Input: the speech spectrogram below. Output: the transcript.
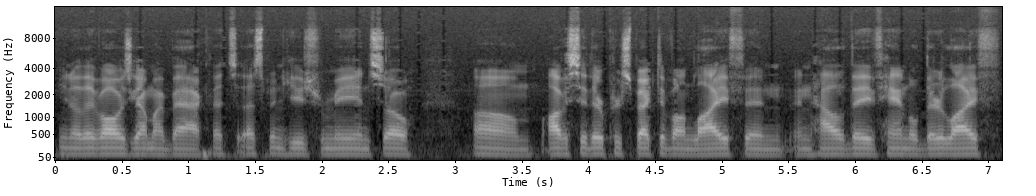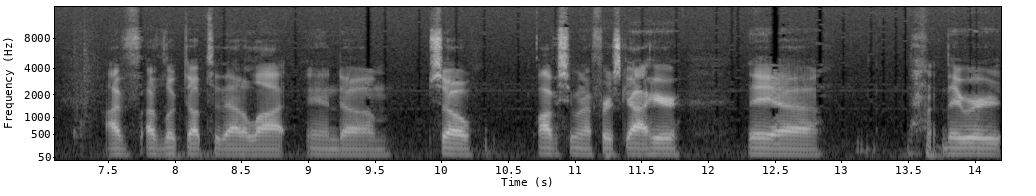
you know, they've always got my back. That's, that's been huge for me. And so um, obviously their perspective on life and, and how they've handled their life. I've, I've looked up to that a lot. And um, so obviously when I first got here, they, uh, they were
